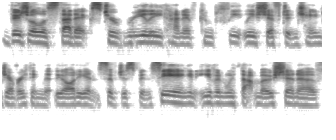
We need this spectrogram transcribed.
visual aesthetics to really kind of completely shift and change everything that the audience have just been seeing and even with that motion of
